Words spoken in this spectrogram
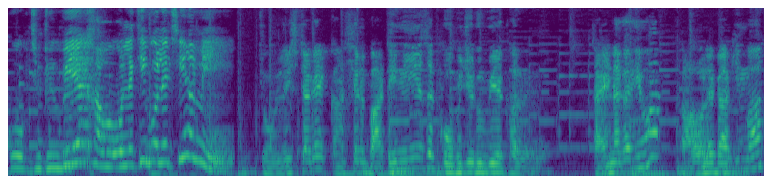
কবজি ডুবিয়ে খাব বলে কি বলেছি আমি? চল্লিশ টাকায় কাঁচের বাটি নিয়ে এসে কবজি ডুবিয়ে খাবে। তাই না কাকিমা? তাহলে কাকিমা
